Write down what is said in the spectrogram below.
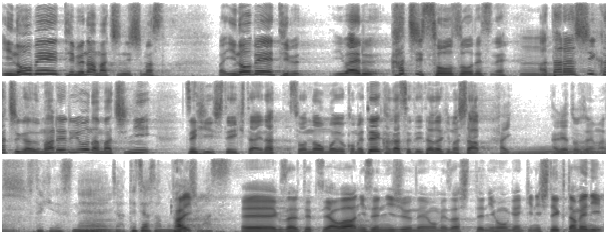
イノベーティブな街にします、まあ、イノベーティブいわゆる価値創造ですね、新しい価値が生まれるような街にぜひしていきたいな。そんな思いを込めて書かせていただきました。はい。ありがとうございます。素敵ですね。じゃあ、哲也さんもおはい願いします。、えー、EXILE 哲也は2020年を目指して日本を元気にしていくために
